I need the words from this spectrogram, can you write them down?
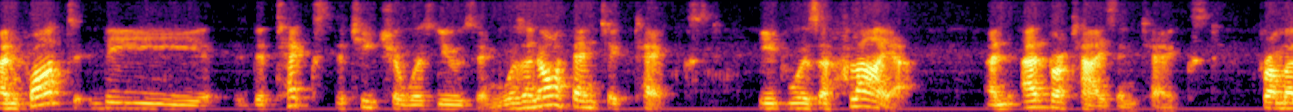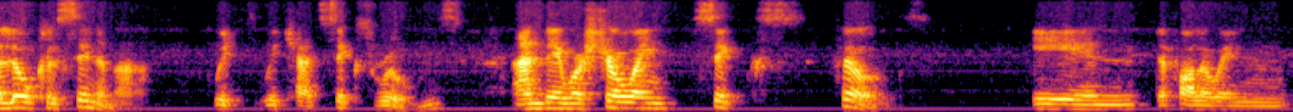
And what the, the text the teacher was using was an authentic text. It was a flyer, an advertising text from a local cinema, which, which had six rooms, and they were showing six films in the following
